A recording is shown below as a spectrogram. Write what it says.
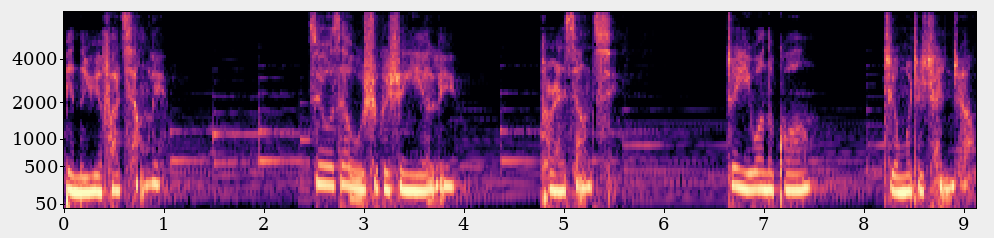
变得越发强烈。最后，在无数个深夜里，突然想起，这遗忘的光，折磨着成长。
